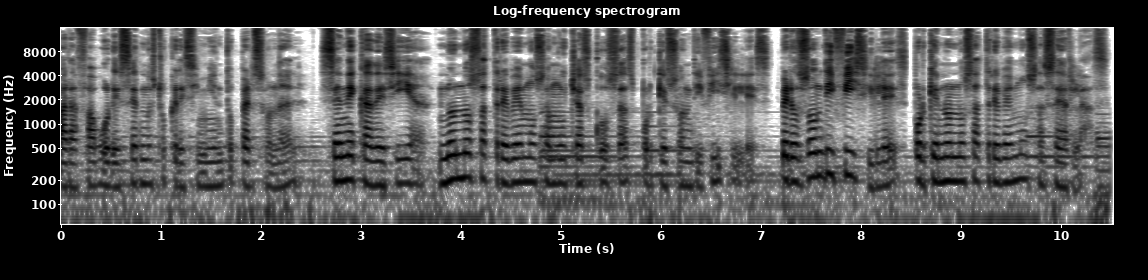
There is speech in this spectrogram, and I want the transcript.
para favorecer nuestro crecimiento personal. Seneca decía, no nos atrevemos a muchas cosas porque son difíciles pero son difíciles porque no nos atrevemos a hacerlas.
